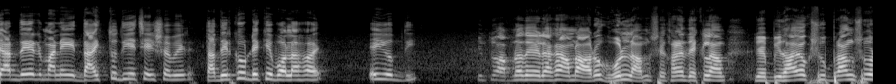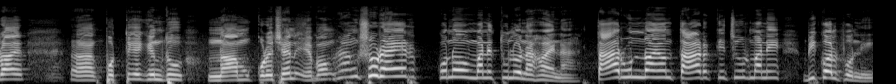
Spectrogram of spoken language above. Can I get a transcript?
যাদের মানে দায়িত্ব দিয়েছে এইসবের তাদেরকেও ডেকে বলা হয় এই অবধি। কিন্তু আপনাদের এলাকায় আমরা আরও ঘুরলাম সেখানে দেখলাম যে বিধায়ক শুভ্রাংশু রায় প্রত্যেকে কিন্তু নাম করেছেন এবং ভ্রাংশু রায়ের কোনো মানে তুলনা হয় না। তার উন্নয়ন তার কিছুর মানে বিকল্প নেই।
